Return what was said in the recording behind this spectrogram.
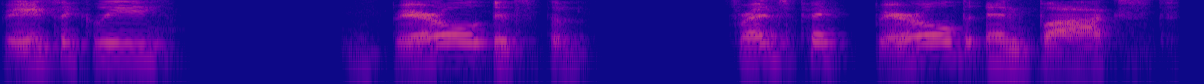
basically barrel. It's the Fred's pick barreled and boxed.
